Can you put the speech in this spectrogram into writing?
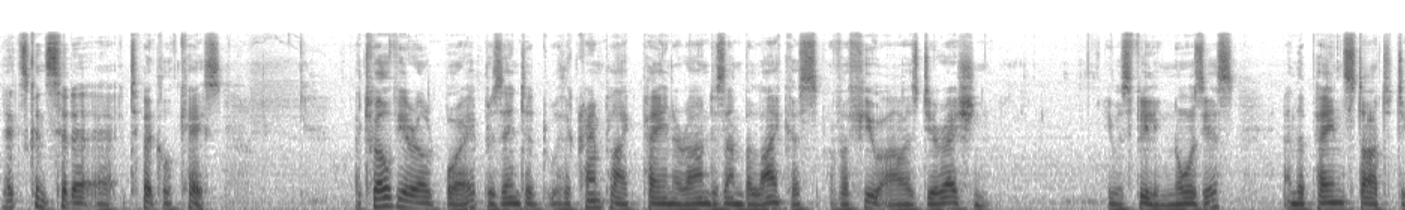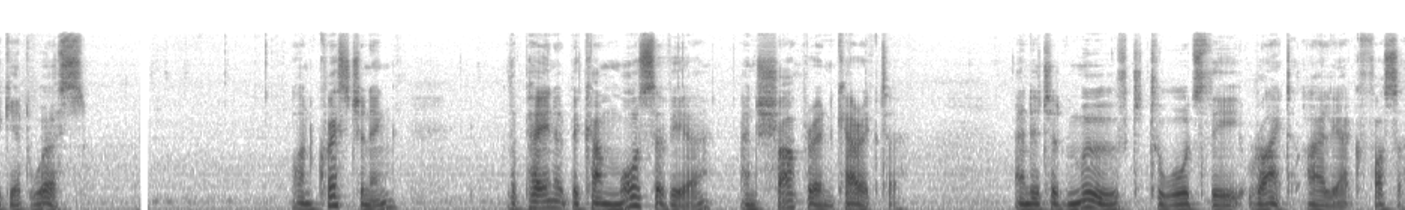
Let's consider a typical case. A 12-year-old boy presented with a cramp-like pain around his umbilicus of a few hours' duration. He was feeling nauseous, and the pain started to get worse. On questioning, the pain had become more severe and sharper in character, and it had moved towards the right iliac fossa.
